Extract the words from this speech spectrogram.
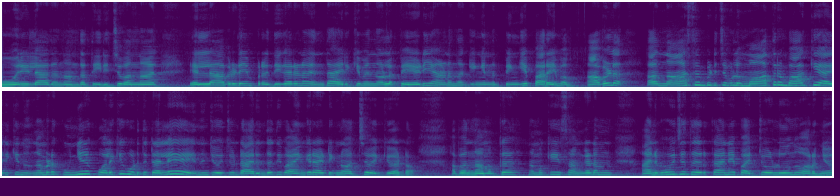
മോനില്ലാതെ നന്ദ തിരിച്ചു വന്നാൽ എല്ലാവരുടെയും പ്രതികരണം എന്തായിരിക്കും എന്നുള്ള പേടിയാണെന്നൊക്കെ ഇങ്ങനെ പിങ്കി പറയുമ്പം അവൾ ആ നാശം പിടിച്ചവൾ മാത്രം ബാക്കിയായിരിക്കുന്നു. നമ്മുടെ കുഞ്ഞിനെ കൊലയ്ക്ക് കൊടുത്തിട്ടല്ലേ എന്നും ചോദിച്ചുകൊണ്ട് അരുന്ധതി ഭയങ്കരമായിട്ട് ഇങ്ങനെ ഒച്ച വെക്കും കേട്ടോ. അപ്പം നമുക്ക് നമുക്ക് ഈ സങ്കടം അനുഭവിച്ച് തീർക്കാനേ പറ്റുള്ളൂ എന്ന് പറഞ്ഞു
